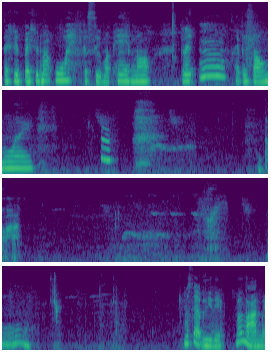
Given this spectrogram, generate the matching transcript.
แต่ขึ้นไปขึ้นมาโอ้ยกระสือมาแพงเนาะก็เลยอือหายไปสองหน่วยต่อค่ะอืมมันแสบดีดิมันหวานไหม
